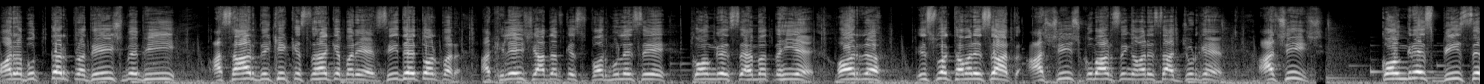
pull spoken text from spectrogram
और अब उत्तर प्रदेश में भी आसार देखिए किस तरह के बने हैं। सीधे तौर पर अखिलेश यादव के फॉर्मूले से कांग्रेस सहमत नहीं है और इस वक्त हमारे साथ आशीष कुमार सिंह हमारे साथ जुड़ गए हैं। आशीष, कांग्रेस 20 से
